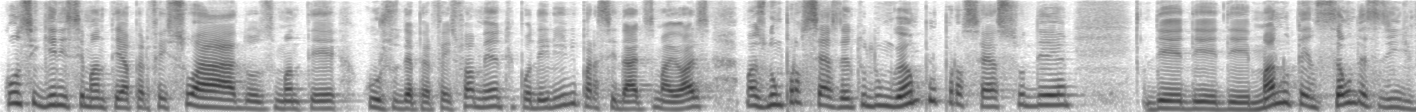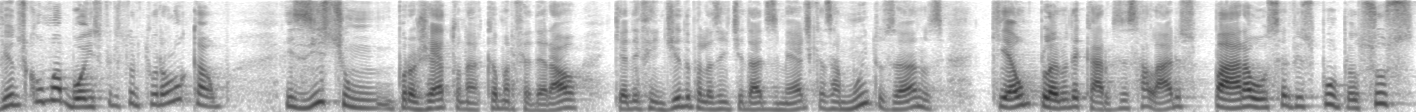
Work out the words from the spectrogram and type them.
conseguirem se manter aperfeiçoados, manter cursos de aperfeiçoamento e poderem ir para cidades maiores, mas num processo, dentro de um amplo processo de, de, de, de manutenção desses indivíduos com uma boa infraestrutura local. Existe um projeto na Câmara Federal que é defendido pelas entidades médicas há muitos anos, que é um plano de cargos e salários para o serviço público, o SUS.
